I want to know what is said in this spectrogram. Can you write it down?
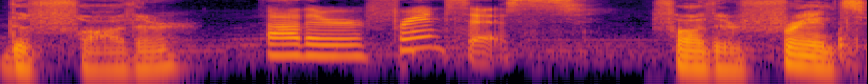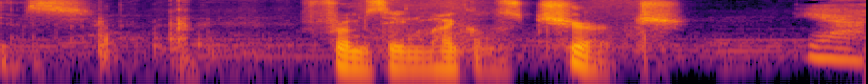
The father? Father Francis. Father Francis. From St. Michael's Church. Yeah.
